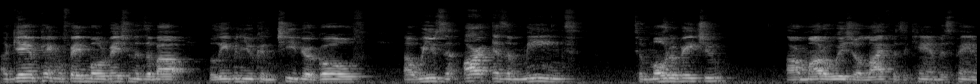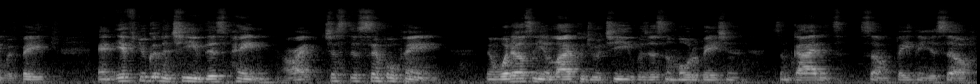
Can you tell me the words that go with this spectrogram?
Again, paint with faith motivation is about believing you can achieve your goals. Uh, we're using art as a means to motivate you. Our motto is your life is a canvas painted with faith. And if you can achieve this painting, all right, just this simple painting, then what else in your life could you achieve with just some motivation, some guidance, some faith in yourself?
